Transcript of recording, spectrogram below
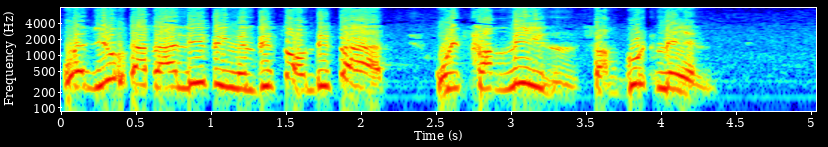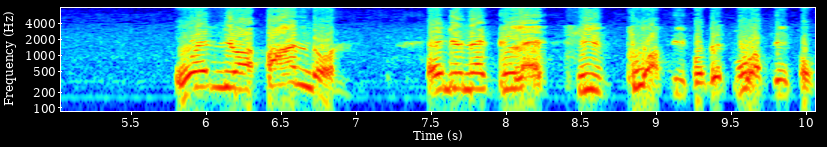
when you that are living in this on this earth with some means, some good means, when you abandon and you neglect his poor people, the poor people.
